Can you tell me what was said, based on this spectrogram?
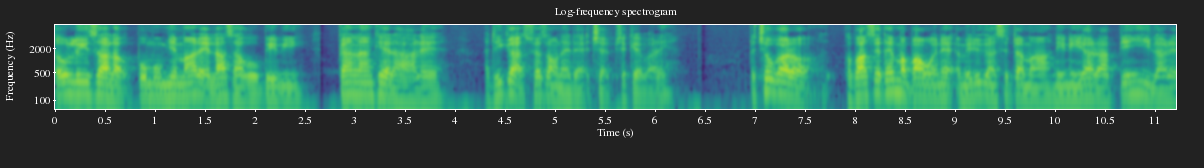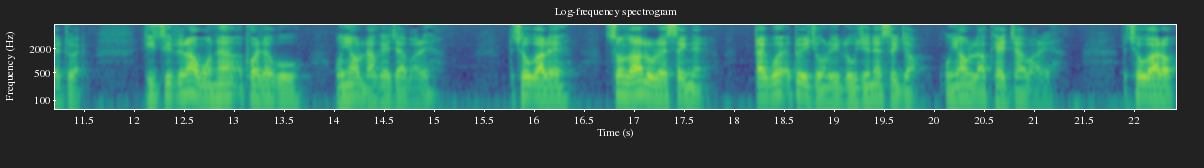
3-4ဆလောက်ပုံမမြင့်မားတဲ့လစာကိုပေးပြီးကမ်းလှမ်းခဲ့တာဟာလည်းအဓိကဆွဲဆောင်နိုင်တဲ့အချက်ဖြစ်ခဲ့ပါတယ်။ တချို့ကတော့ကဘာစစ်ထဲမှာပါဝင်တဲ့အမေရိကန်စစ်တပ်မှနေနေရတာပြင်းရည်လာတဲ့အတွက်ဒီစေတနာဝန်ထမ်းအဖွဲ့တွေကိုဝင်ရောက်လာခဲ့ကြပါတယ်။တချို့ကလည်းစွန့်စားလိုတဲ့စိတ်နဲ့တိုက်ပွဲအတွေ့အကြုံတွေလိုချင်တဲ့စိတ်ကြောင့်ဝဝင်ရောက်လာခဲ့ကြပါတယ်။တချို့ကတော့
